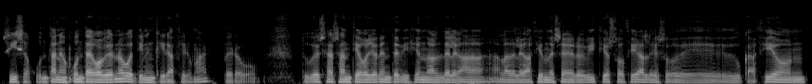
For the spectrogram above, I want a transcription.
Sí, se juntan en Junta de Gobierno porque tienen que ir a firmar, pero tú ves a Santiago Llorente diciendo al delega- a la Delegación de Servicios Sociales o de Educación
